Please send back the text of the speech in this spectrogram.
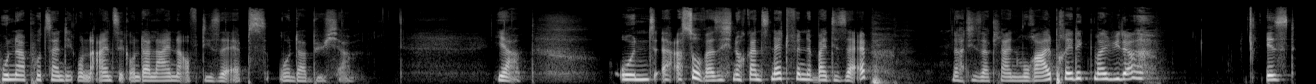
hundertprozentig und einzig und alleine auf diese Apps oder Bücher. Ja. Und äh, ach so, was ich noch ganz nett finde bei dieser App, nach dieser kleinen Moralpredigt mal wieder, ist,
